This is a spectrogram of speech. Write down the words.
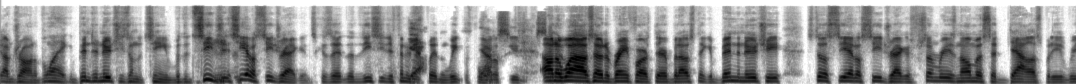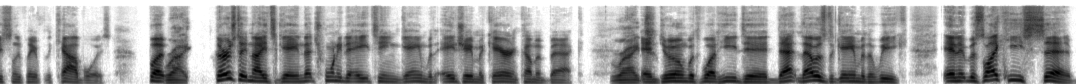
I'm drawing a blank. Ben DiNucci's on the team with the CJ, Mhm. Seattle Sea Dragons because the DC Defenders Yeah. played the week before. Seattle Sea- I don't know why I was having a brain fart there, but I was thinking Ben DiNucci, still Seattle Sea Dragons. For some reason, I almost said Dallas, but he recently played for the Cowboys. But Right. Thursday night's game, that 20 to 18 game with AJ McCarron coming back Right. and doing with what he did, that that was the game of the week. And it was like he said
